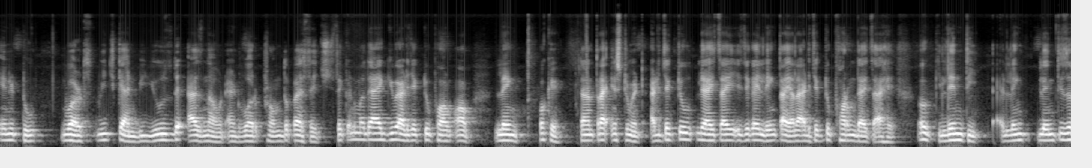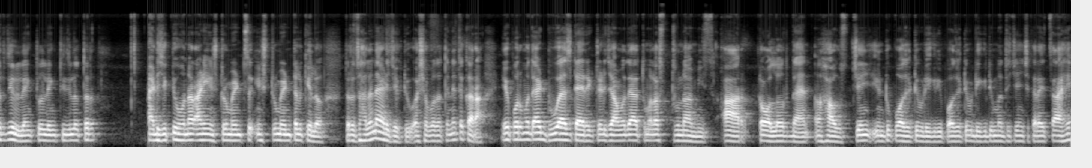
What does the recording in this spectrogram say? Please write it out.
any two words which can be as noun and and work from the passage सेकंडमध्ये आहे give adjective form of length okay त्यानंतर आहे इन्स्ट्रुमेंट ॲडजेक्टिव्ह लिहायचं आहे जे काही लेंथ आहे याला ॲडजेक्टिव्ह फॉर्म द्यायचा आहे. ओके लेंथी लेंथ लेंथी जर दिलं लेंथला लेंथी दिलं तर ॲडजेक्टिव्ह होणार आणि इन्स्ट्रुमेंटचं इन्स्ट्रुमेंटल केलं तर झालं ना ॲडजेक्टिव्ह अशा पद्धतीने ते करा. ए फोरमध्ये आहे डू ॲज डायरेक्टेड ज्यामध्ये आहे तुम्हाला tsunamis are taller than a house change into positive degree positive डिग्रीमध्ये चेंज करायचं आहे.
